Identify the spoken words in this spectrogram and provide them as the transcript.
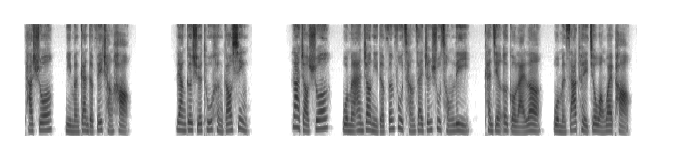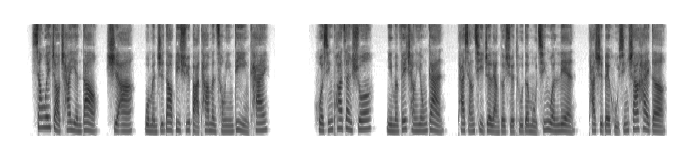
他说：“你们干得非常好。”两个学徒很高兴。辣爪说：“我们按照你的吩咐藏在针树丛里，看见恶狗来了，我们撒腿就往外跑。”香薇爪插言道：“是啊。”我们知道必须把他们从营地引开。火星夸赞说：“你们非常勇敢。”他想起这两个学徒的母亲文脸，她是被虎心杀害的。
